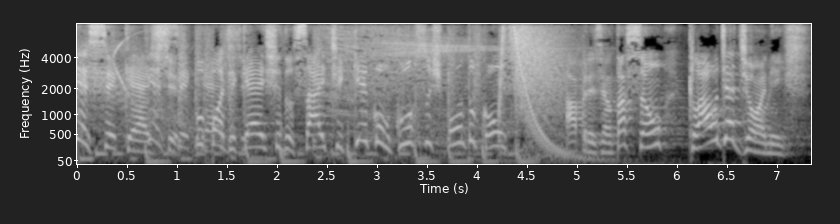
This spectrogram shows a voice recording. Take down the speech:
QCcast, o podcast do site qconcursos.com. Apresentação: Cláudia Jones.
